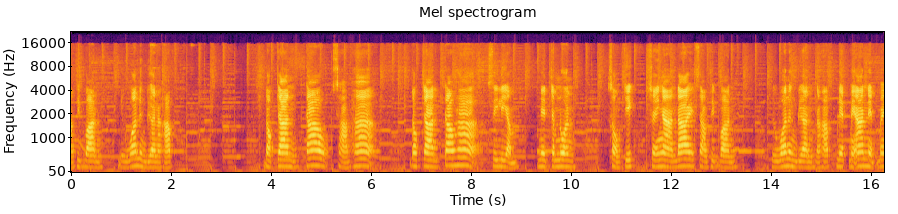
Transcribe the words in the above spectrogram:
30 วันหรือว่า 1 เดือนนะครับ ดอกจัน935 ดอกจัน95 สี่เหลี่ยม เน็ตจำนวน 2 จิก ใช้งานได้ 30 วัน หรือว่า 1 เดือนนะครับ เน็ตไม่อั้นเน็ตไม่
